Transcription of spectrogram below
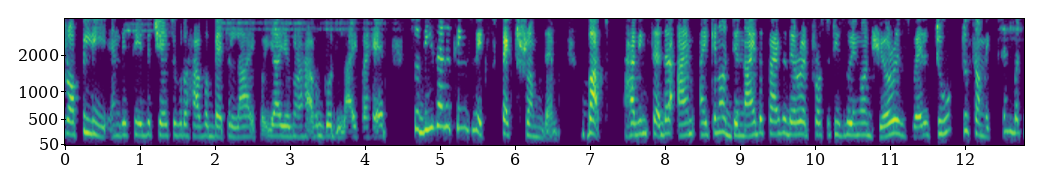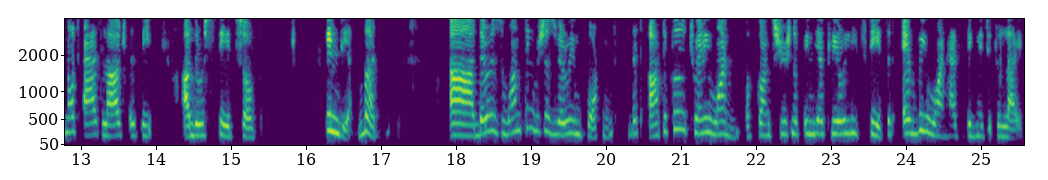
properly and they say that yes you're going to have a better life or yeah you're going to have a good life ahead. So these are the things we expect from them. But having said that i'm i cannot deny the fact that there are atrocities going on here as well too to some extent but not as large as the other states of india. But uh, there is one thing which is very important that article 21 of constitution of india clearly states that everyone has dignity to life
